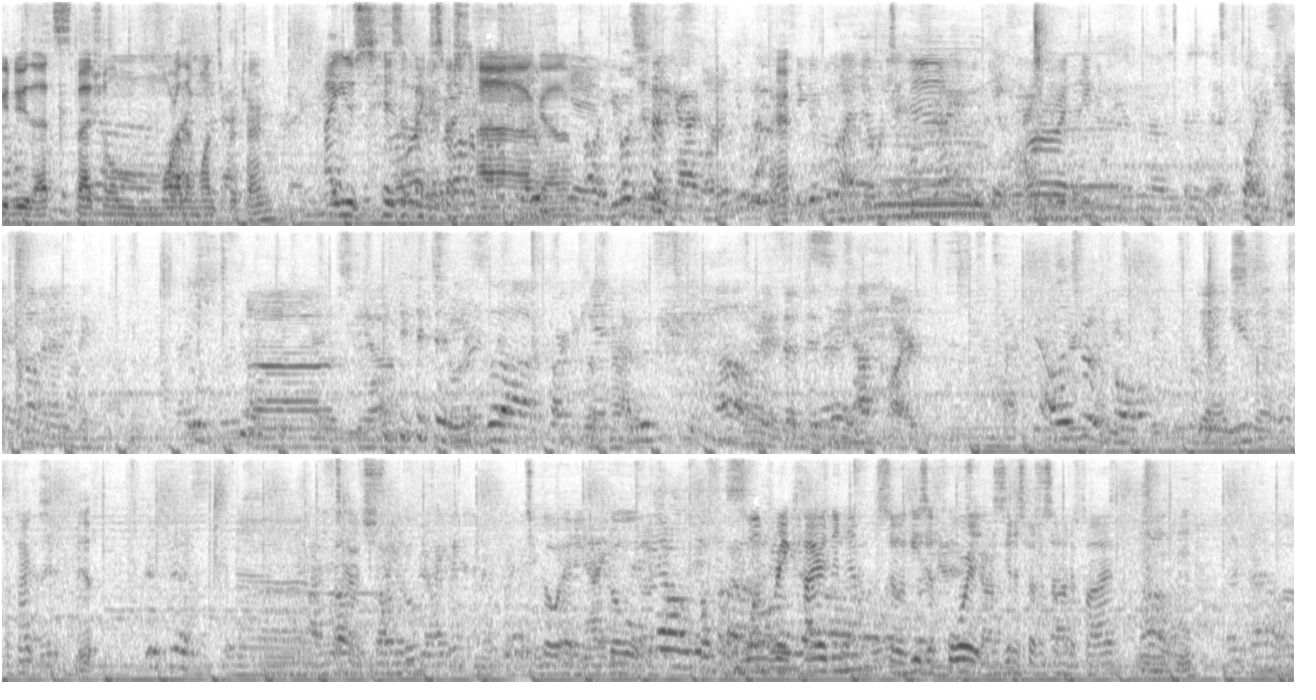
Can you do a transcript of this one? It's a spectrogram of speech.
can do that special more than once per turn. I use his effect special. Ah, the got him. Yeah. Alright. To him, or I think You can't summon anything. Uh, so yeah. effect. Yep. Uh, to go ahead and go one rank higher than him. So he's a four. He's gonna special summon a five. Um, so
